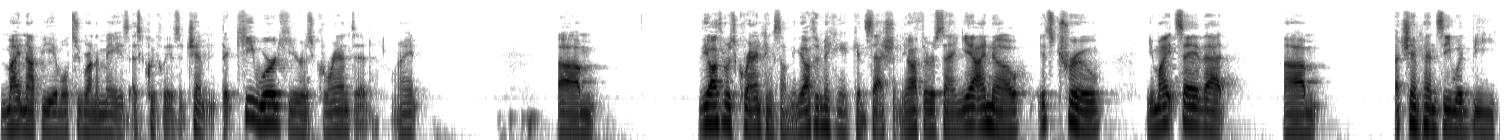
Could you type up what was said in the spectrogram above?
might not be able to run a maze as quickly as a chimp? The key word here is granted, right? Um, the author is granting something. The author is making a concession. The author is saying, yeah, I know, it's true. You might say that um, a chimpanzee would be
